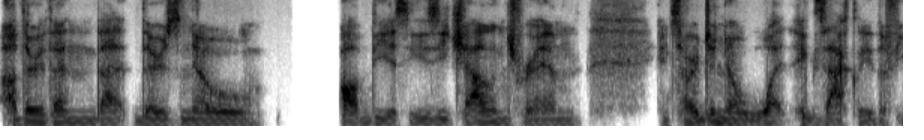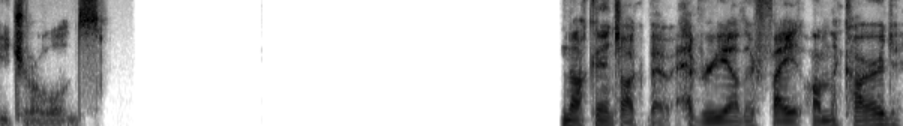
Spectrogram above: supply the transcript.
other than that, there's no obvious easy challenge for him. It's hard to know what exactly the future holds. I'm not going to talk about every other fight on the card.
